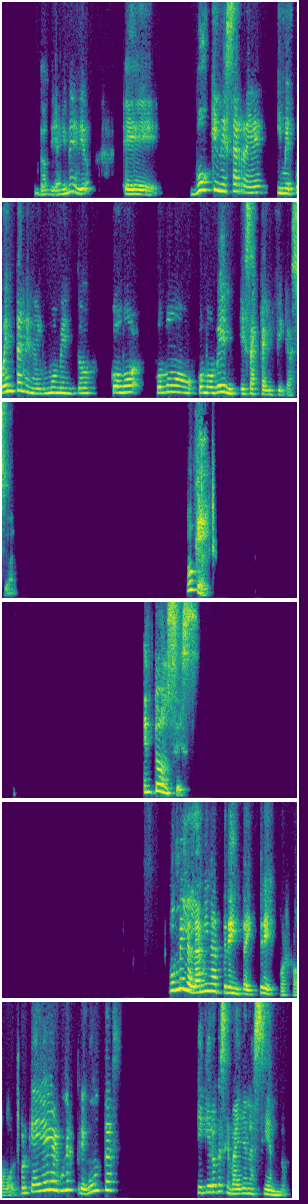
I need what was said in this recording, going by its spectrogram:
dos días y medio, eh, busquen esa red y me cuentan en algún momento cómo, cómo, cómo ven esas calificaciones. Ok. Entonces, ponme la lámina 33, por favor, porque ahí hay algunas preguntas que quiero que se vayan haciendo.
